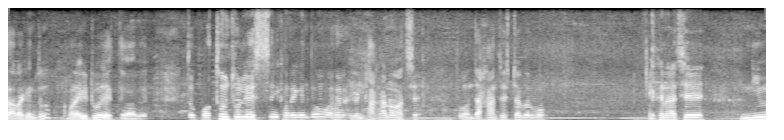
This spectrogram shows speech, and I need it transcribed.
তারা কিন্তু আমরা ইউটিউবে দেখতে পাবে। তো প্রথম চলে এসছে এখানে কিন্তু এখানে ঢাকানো আছে। তোমার দেখার চেষ্টা করব। এখানে আছে new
